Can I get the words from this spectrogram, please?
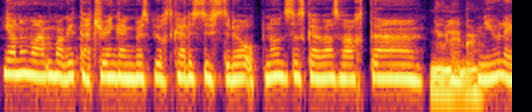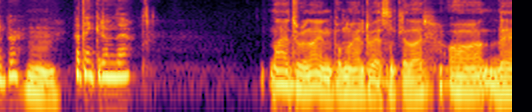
Ja, når Margaret Thatcher en gang ble spurt hva er det største du har oppnådd, så skal hun ha svart uh, New Labour. New Labour. Mm. Hva tenker du om det? Nei, Jeg tror hun er inne på noe helt vesentlig der. Og det,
